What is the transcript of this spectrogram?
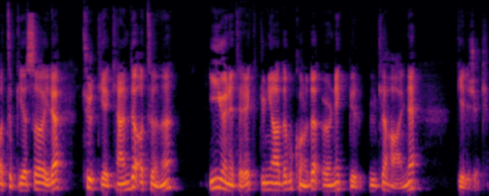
atık yasağıyla Türkiye kendi atığını iyi yöneterek dünyada bu konuda örnek bir ülke haline gelecek.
